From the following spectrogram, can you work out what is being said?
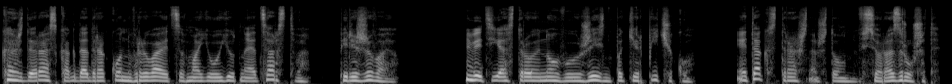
Каждый раз, когда дракон врывается в моё уютное царство, переживаю. Ведь я строю новую жизнь по кирпичику, и так страшно, что он все разрушит.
